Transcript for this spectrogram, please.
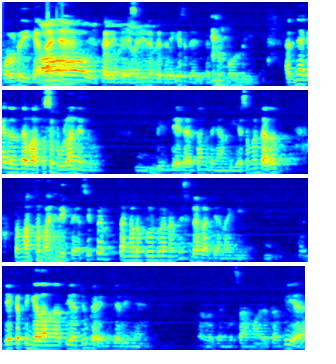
Polri katanya Oh, gitu, dari iya, PSSI iya. dan PT Liga sudah dikirim ke Polri artinya kan ada waktu sebulan itu Hmm. Di- dia datang dengan Liga sementara teman-temannya di Persib kan tanggal 22 nanti sudah latihan lagi dia ketinggalan latihan juga itu jadinya latihan bersama tapi ya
